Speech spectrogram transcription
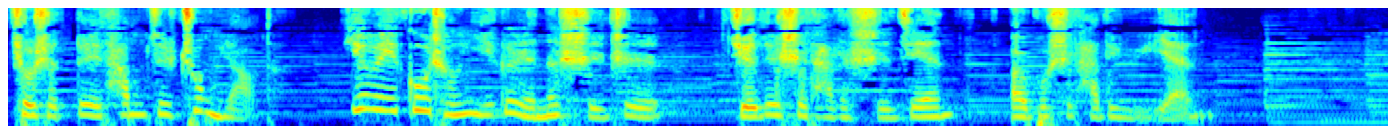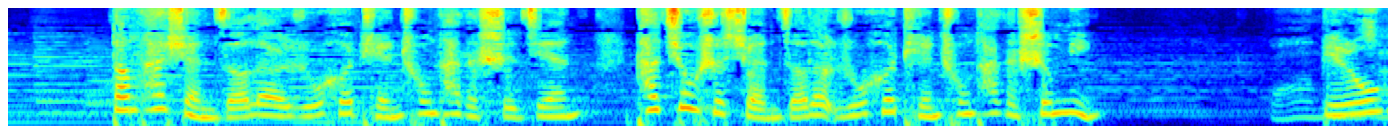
就是对他们最重要的。因为构成一个人的实质，绝对是他的时间，而不是他的语言。当他选择了如何填充他的时间，他就是选择了如何填充他的生命。比如，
